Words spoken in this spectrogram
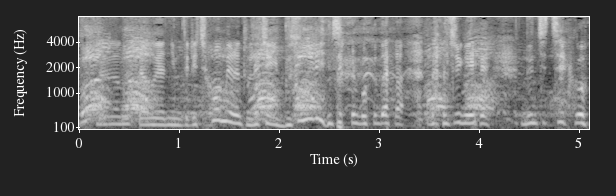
자유한국당 의원님들이 처음에는 도대체 이게 무슨 일인지 모르다가 나중에 눈치채고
